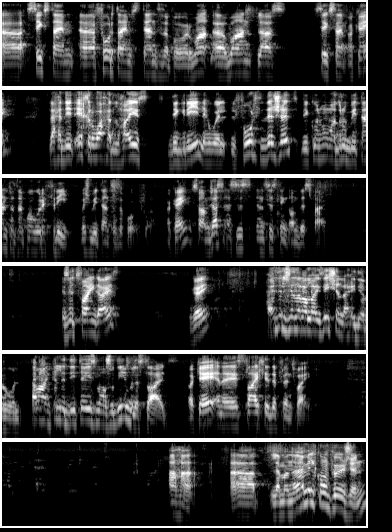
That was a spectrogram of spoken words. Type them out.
uh, 6 times uh, 4 times 10 to the power 1 uh, 1 plus 6 times okay لحديت آخر واحد ال highest degree اللي هو ال fourth digit بيكون هو مضروب ب 10 to the power 3 مش ب 10 to the power 4 okay so I'm just insisting on this fact. Is it fine guys? Okay? هيدي ال generalization لهيدي ال rule طبعا كل ال details موجودين بال slides okay? In a slightly different way. أها آه. لما نعمل conversion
